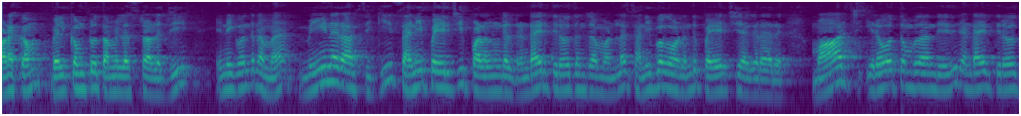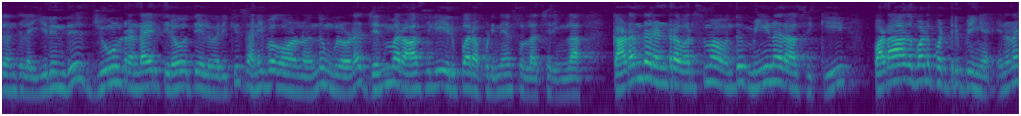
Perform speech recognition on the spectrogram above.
வணக்கம். வெல்கம் டு தமிழ் அஸ்ட்ராலஜி இன்னைக்கு வந்து நம்ம மீன ராசிக்கு சனி பயிற்சி பலன்கள். ரெண்டாயிரத்தி இருபத்தஞ்சாம் ஆண்டுல சனி பகவான் வந்து பயிற்சி ஆகுறாரு. மார்ச் இருபத்தொன்பதாம் தேதி ரெண்டாயிரத்தி இருபத்தஞ்சுல இருந்து ஜூன் ரெண்டாயிரத்தி இருபத்தி ஏழு வரைக்கும் சனி பகவான் வந்து உங்களோட ஜென்ம ராசிலேயே இருப்பார் அப்படின்னே சொல்லலாம் சரிங்களா? கடந்த ரெண்டரை வருஷமா வந்து மீன ராசிக்கு படாத பாடு பட்டிருப்பீங்க. என்னன்னா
